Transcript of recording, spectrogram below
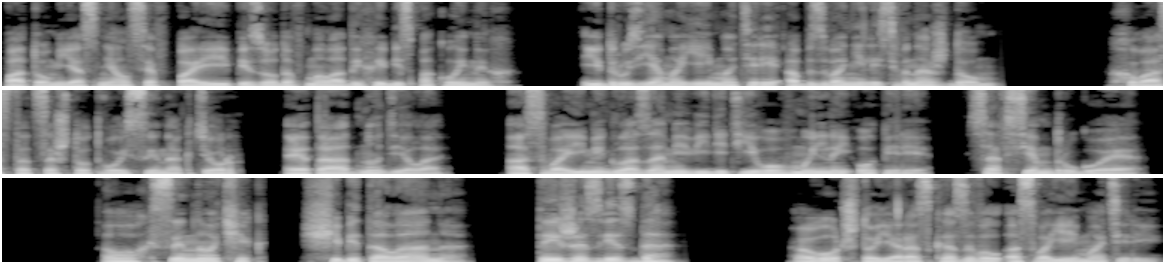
Потом я снялся в паре эпизодов «Молодых и беспокойных», и друзья моей матери обзвонились в наш дом. Хвастаться, что твой сын актер – это одно дело, а своими глазами видеть его в мыльной опере – совсем другое. «Ох, сыночек!» – щебетала она. «Ты же звезда!» Вот что я рассказывал о своей матери.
